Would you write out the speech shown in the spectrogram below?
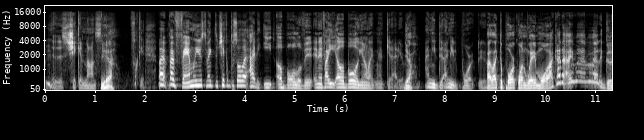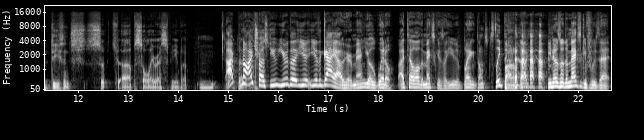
this chicken nonsense. Yeah. Fuck it. My, my family used to make the chicken pozole. I'd eat a bowl of it, and if I eat a bowl, you know, like man, get out of here. Yeah. I need I need pork, dude. I like the pork one way more. I got, I, I've had a good, decent uh, pozole recipe, but I no, I trust you. You're the you're, you're the guy out here, man. You're a widow. I tell all the Mexicans like you a blanket. Don't sleep on him, dog. he knows where the Mexican food's at.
